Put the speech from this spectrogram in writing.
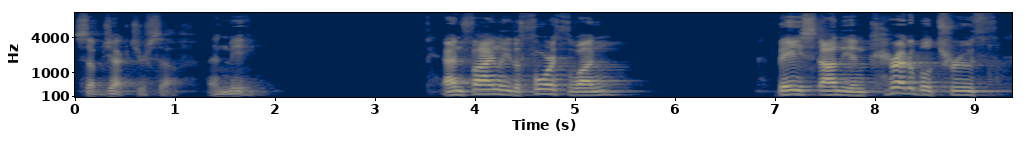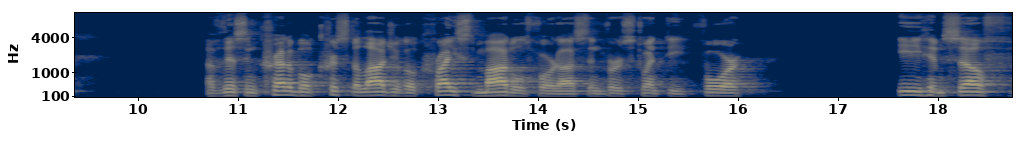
subject yourself and me. And finally, the fourth one, based on the incredible truth of this incredible Christological Christ model for us in verse 24. He himself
